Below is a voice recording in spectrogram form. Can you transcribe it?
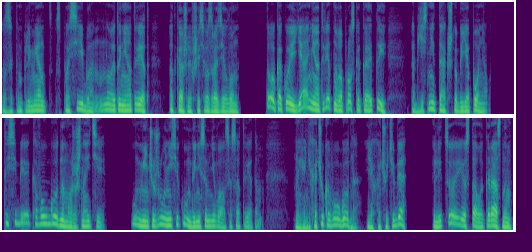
За комплимент спасибо, но это не ответ, откашлявшись, возразил он. То, какой я, не ответ на вопрос, какая ты. Объясни так, чтобы я понял. Ты себе кого угодно можешь найти. У Минчужу ни секунды не сомневался с ответом. Но я не хочу кого угодно, я хочу тебя. Лицо ее стало красным.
